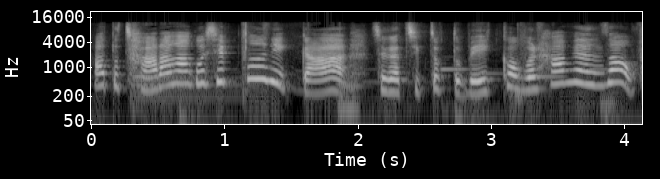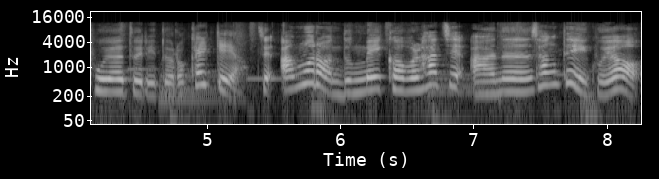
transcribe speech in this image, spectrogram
아 또 자랑하고 싶으니까 제가 직접 또 메이크업을 하면서 보여드리도록 할게요. 지금 아무런 눈 메이크업을 하지 않은 상태이고요.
